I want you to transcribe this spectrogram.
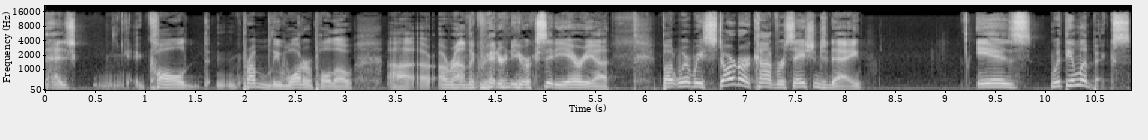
has called probably water polo uh, around the greater New York City area. But where we start our conversation today is with the Olympics.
